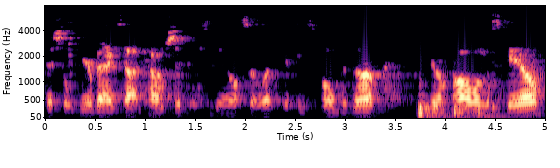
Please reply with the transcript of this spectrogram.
Uh, official gearbags.com shipping scale. So let's get these folded up. Get them all on the scale.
